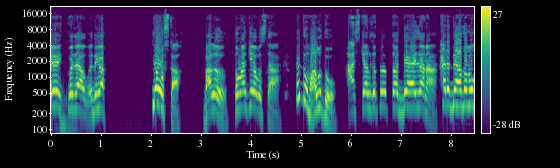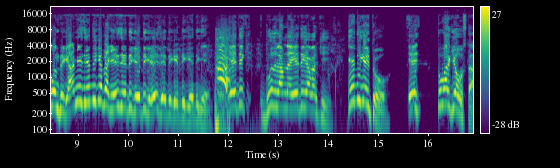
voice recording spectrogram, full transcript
এই কই যাও? এদিকে। কি অবস্থা? ভালো? তোমার কি অবস্থা? এই তো ভালো তো। আজকালকে তো তো দেখাই জানা আরে দেখা যাব কোন থেকে? আমি যেদিকে থাকি এই যে এদিকে এই যে এদিকে এদিকে এদিকে। বুঝলাম না এদিকে আবার কি? এদিকেই তো। এই তোমার কি অবস্থা?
